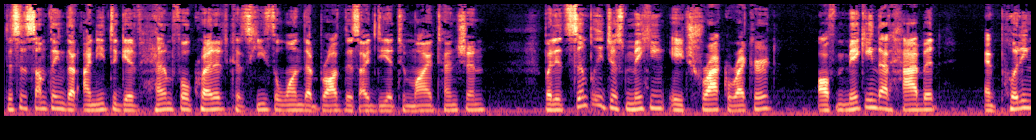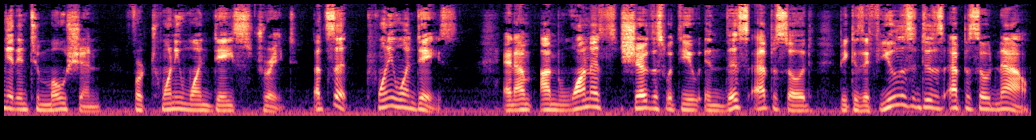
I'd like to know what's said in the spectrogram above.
This is something that I need to give him full credit because he's the one that brought this idea to my attention. But it's simply just making a track record of making that habit and putting it into motion for 21 days straight. That's it. 21 days. And I'm I want to share this with you in this episode because if you listen to this episode now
